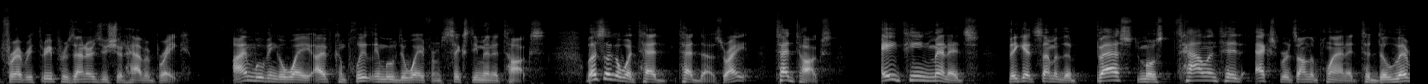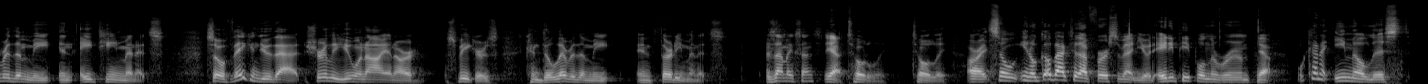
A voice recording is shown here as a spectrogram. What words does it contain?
for every three presenters, you should have a break. I'm moving away, I've completely moved away from 60 minute talks. Let's look at what TED, TED does, right? TED Talks, 18 minutes, they get some of the best, most talented experts on the planet to deliver the meat in 18 minutes. So if they can do that, surely you and I and our speakers can deliver the meat in 30 minutes. Does that make sense? Yeah, totally. Totally. All right, so you know, go back to that first event. You had 80 people in the room. Yeah. What kind of email list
